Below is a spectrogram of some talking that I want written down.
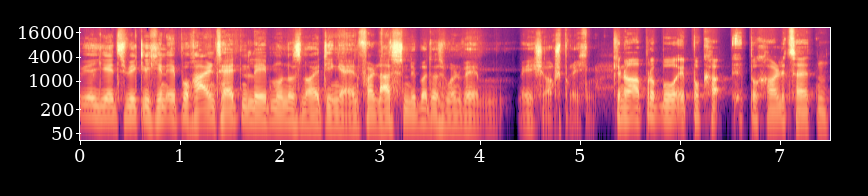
wir jetzt wirklich in epochalen Zeiten leben und uns neue Dinge einfallen lassen. Über das wollen wir Mesh auch sprechen. Genau, apropos epocha epochale Zeiten.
